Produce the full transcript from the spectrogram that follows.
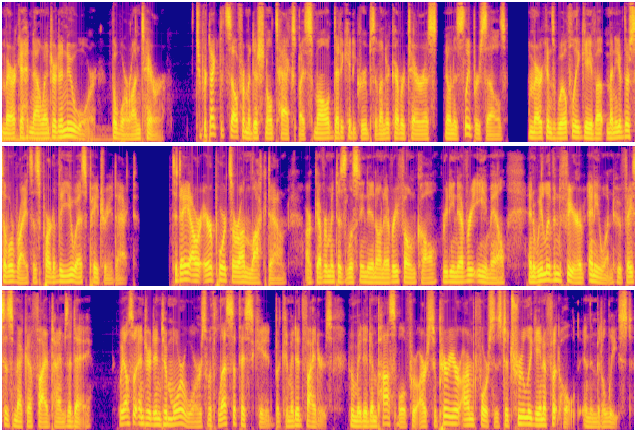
America had now entered a new war, the War on Terror. To protect itself from additional attacks by small, dedicated groups of undercover terrorists known as sleeper cells, Americans willfully gave up many of their civil rights as part of the U.S. Patriot Act. Today, our airports are on lockdown, our government is listening in on every phone call, reading every email, and we live in fear of anyone who faces Mecca five times a day. We also entered into more wars with less sophisticated but committed fighters who made it impossible for our superior armed forces to truly gain a foothold in the Middle East.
